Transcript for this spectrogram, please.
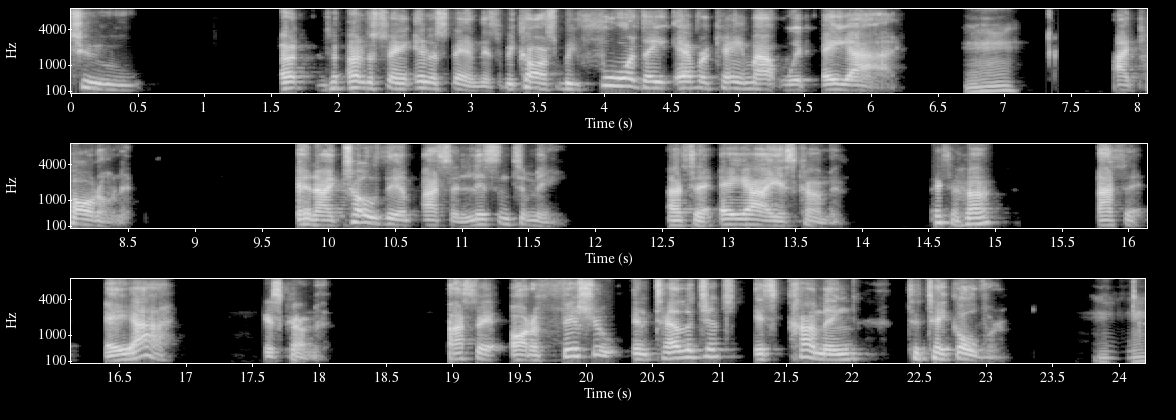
to, uh, to understand understand this because before they ever came out with AI, hmm I taught on it. And I told them, I said, listen to me. I said, AI is coming. They said, huh? I said, AI is coming. I say artificial intelligence is coming to take over. hmm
